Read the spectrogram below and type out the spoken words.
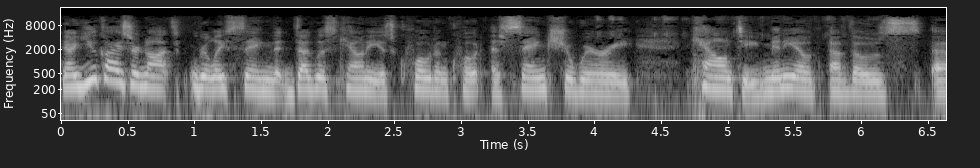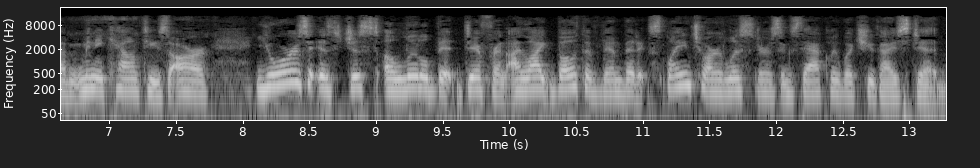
Now, you guys are not really saying that Douglas County is quote unquote a sanctuary county. Many of, of those, uh, many counties are. Yours is just a little bit different. I like both of them, but explain to our listeners exactly what you guys did.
